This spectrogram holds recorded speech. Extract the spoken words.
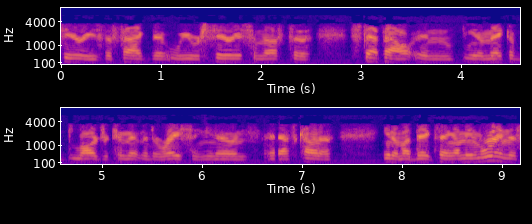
series. The fact that we were serious enough to step out and you know make a larger commitment to racing, you know, and, and that's kind of you know my big thing. I mean, we're in this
